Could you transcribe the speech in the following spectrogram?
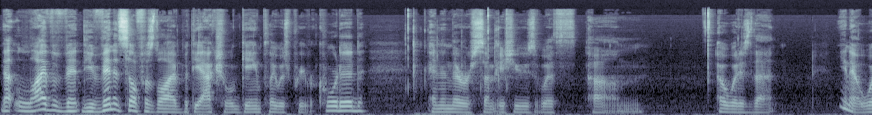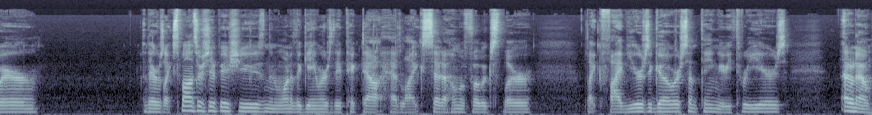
that live event the event itself was live but the actual gameplay was pre-recorded. And then there were some issues with um, oh what is that you know, where there was like sponsorship issues, and then one of the gamers they picked out had like said a homophobic slur like five years ago or something, maybe three years. I don't know.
